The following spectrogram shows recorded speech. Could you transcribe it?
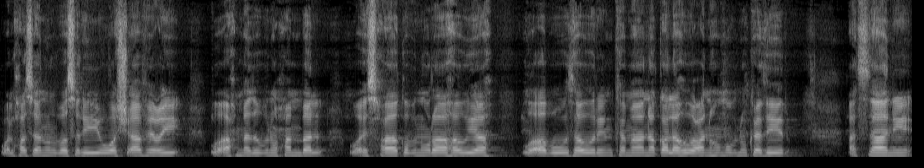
والحسن البصري والشافعي وأحمد بن حنبل وإسحاق بن راهوية وأبو ثور كما نقله عنهم ابن كثير. الثاني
